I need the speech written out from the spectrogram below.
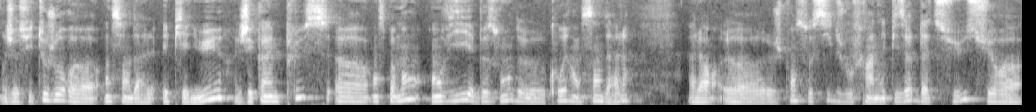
Je suis toujours euh, en sandales et pieds nus. J'ai quand même plus euh, en ce moment envie et besoin de courir en sandales. Alors, euh, je pense aussi que je vous ferai un épisode là-dessus sur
